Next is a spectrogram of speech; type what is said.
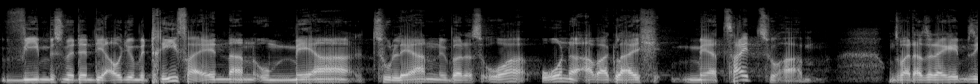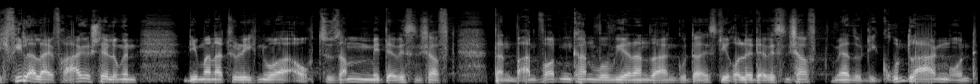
wie müssen wir denn die Audiometrie verändern, um mehr zu lernen über das Ohr, ohne aber gleich mehr Zeit zu haben und so weiter. Also da ergeben sich vielerlei Fragestellungen, die man natürlich nur auch zusammen mit der Wissenschaft dann beantworten kann, wo wir dann sagen, gut, da ist die Rolle der Wissenschaft mehr so die Grundlagen und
